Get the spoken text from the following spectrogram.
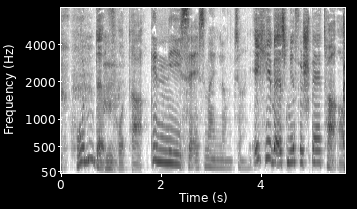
Hundefutter. Genieße es, mein Long John. Ich hebe es mir für später auf.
